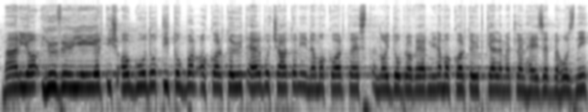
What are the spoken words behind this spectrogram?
Mária jövőjéért is aggódott, titokban akarta őt elbocsátani, nem akarta ezt nagy dobra verni, nem akarta őt kellemetlen helyzetbe hozni,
